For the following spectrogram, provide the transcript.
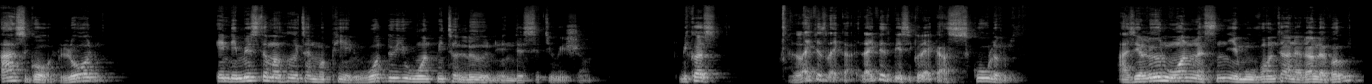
ask God, Lord, in the midst of my hurt and my pain, what do you want me to learn in this situation? Because life is like a, life is basically like a schooling. As you learn one lesson, you move on to another level,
